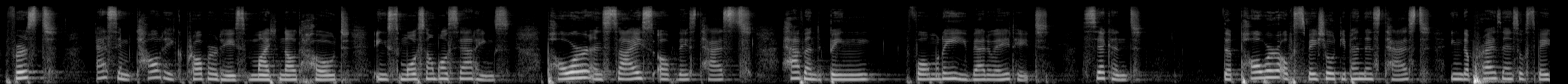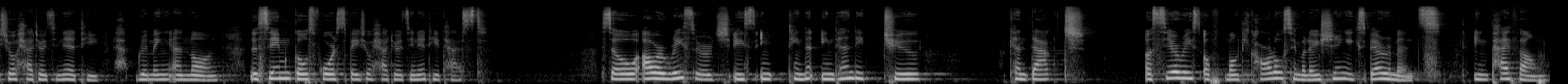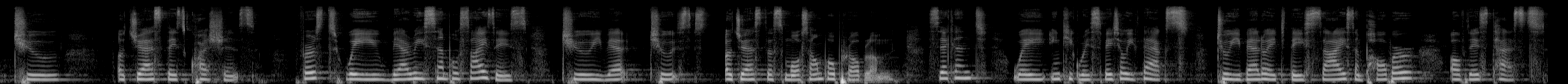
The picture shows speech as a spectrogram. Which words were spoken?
First, asymptotic properties might not hold in small sample settings. Power and size of these tests haven't been formally evaluated. Second, the power of spatial dependence tests in the presence of spatial heterogeneity remain unknown. The same goes for spatial heterogeneity tests. So our research is intended to conduct a series of Monte Carlo simulation experiments in Python to address these questions. First, we vary sample sizes to, to address the small sample problem. Second, we integrate spatial effects to evaluate the size and power of these tests.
